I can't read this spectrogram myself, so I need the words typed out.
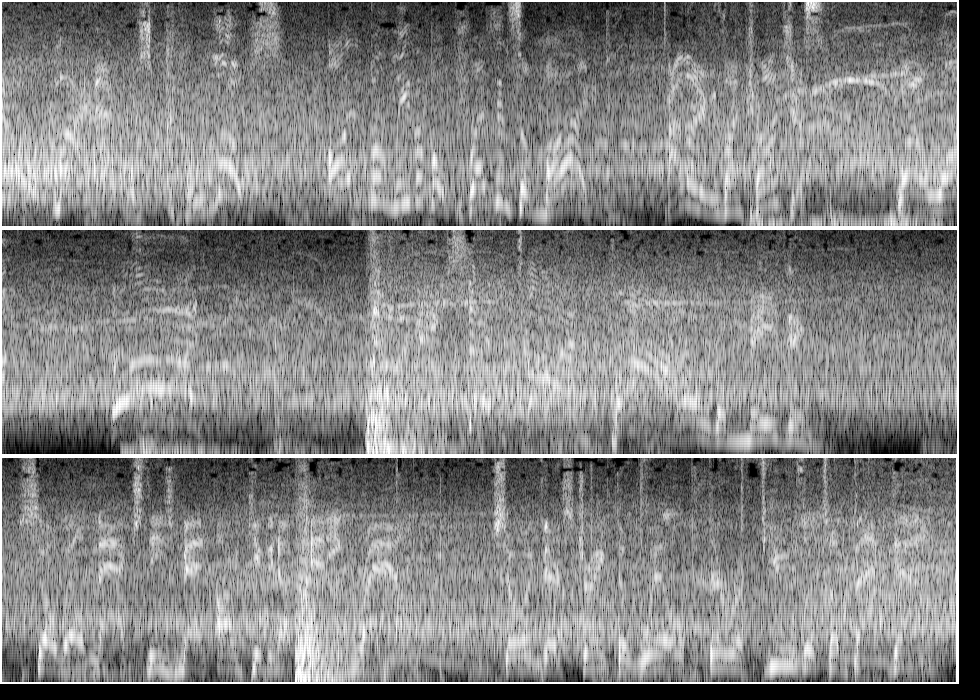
No, my, that was close. Unbelievable presence of mind. I thought he was unconscious. Well, what? Oh! That was amazing. So well matched. These men aren't giving up any ground. Showing their strength of will, their refusal to back down.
